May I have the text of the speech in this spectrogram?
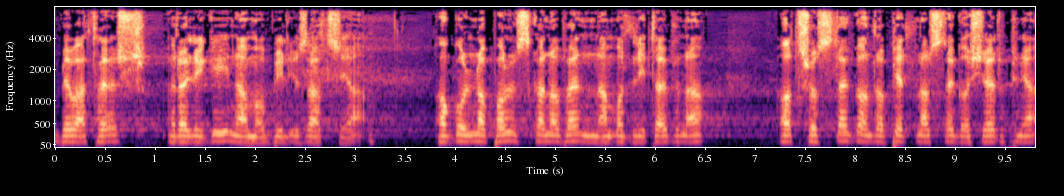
Była też religijna mobilizacja, ogólnopolska nowenna modlitewna od 6 do 15 sierpnia,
